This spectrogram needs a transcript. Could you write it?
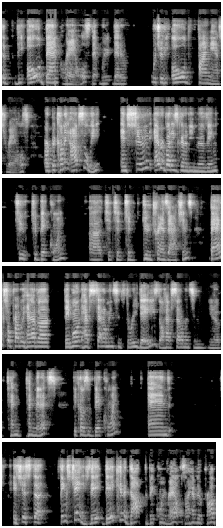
the the old bank rails that we that are which are the old finance rails are becoming obsolete, and soon everybody's going to be moving to to Bitcoin uh, to, to to do transactions. Banks will probably have a they won't have settlements in three days. They'll have settlements in you know 10, 10 minutes because of Bitcoin, and it's just that things change. They they can adopt the Bitcoin rails. I have no problem.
